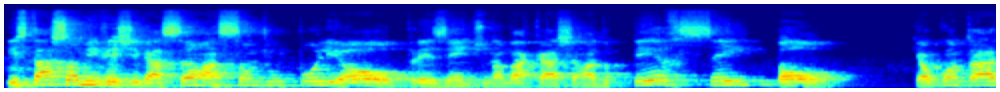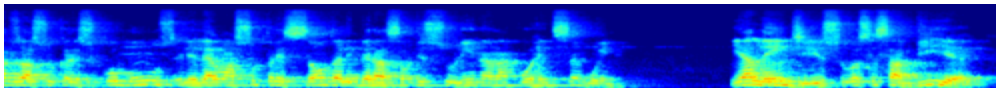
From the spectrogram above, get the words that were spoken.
Está sob investigação a ação de um poliol presente no abacate chamado perceitol, que ao contrário dos açúcares comuns, ele leva a supressão da liberação de insulina na corrente sanguínea. E além disso, você sabia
